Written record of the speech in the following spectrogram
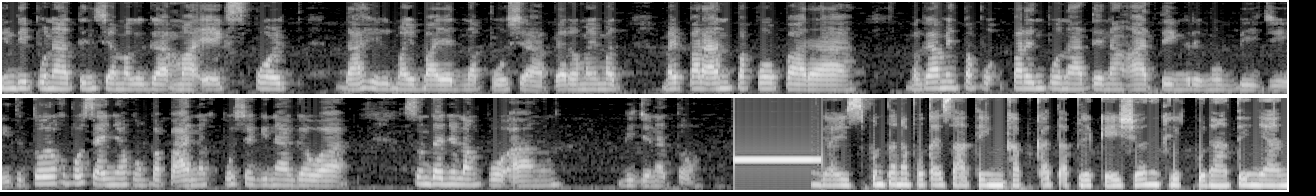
hindi po natin siya magaga ma-export dahil may bayad na po siya. Pero may, may paraan pa po para magamit pa, po, pa rin po natin ang ating remove BG. Ituturo ko po sa inyo kung paano po siya ginagawa. Sundan nyo lang po ang video na to. Guys, punta na po tayo sa ating CapCut application. I-click po natin yan.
